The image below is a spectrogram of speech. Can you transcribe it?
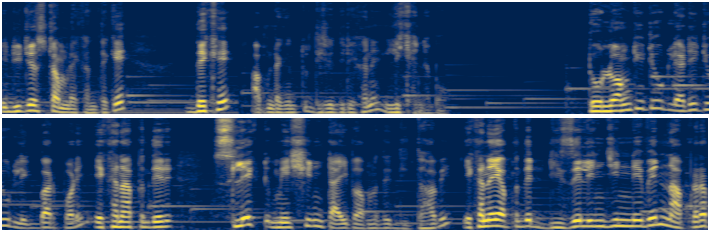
এই ডিটেলসটা আমরা এখান থেকে দেখে আমরা কিন্তু ধীরে ধীরে এখানে লিখে নেব। তো লংটিটিউড ল্যাটিটিউড লিখবার পরে এখানে আপনাদের সিলেক্ট মেশিন টাইপ আপনাদের দিতে হবে। এখানে আপনাদের ডিজেল ইঞ্জিন নেবেন না, আপনারা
